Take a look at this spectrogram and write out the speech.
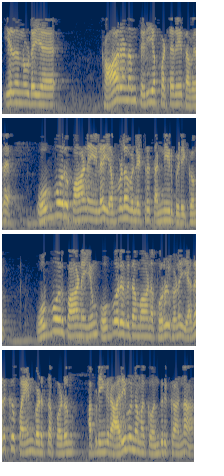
இதனுடைய காரணம் தெரியப்பட்டதே தவிர ஒவ்வொரு பானையில எவ்வளவு லிட்டர் தண்ணீர் பிடிக்கும்? ஒவ்வொரு பானையும் ஒவ்வொரு விதமான பொருள்களும் எதற்கு பயன்படுத்தப்படும் அப்படிங்கிற அறிவு நமக்கு வந்திருக்கான்னா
